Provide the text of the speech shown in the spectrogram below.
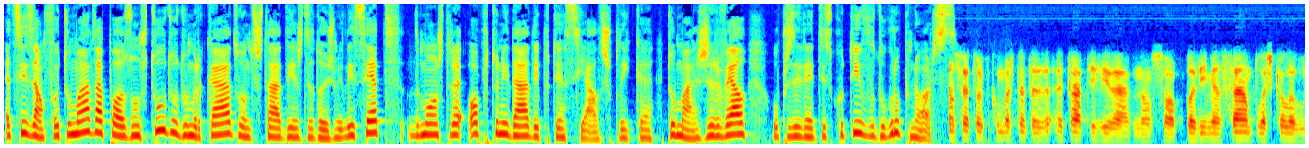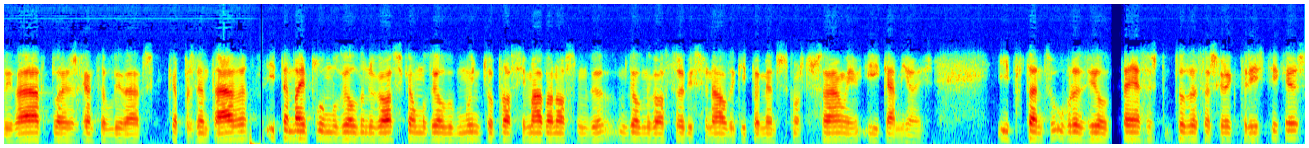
A decisão foi tomada após um estudo do mercado, onde está desde 2007, demonstra oportunidade e potencial, explica Tomás Gervel, o presidente executivo do Grupo Norse. É um setor com bastante atratividade, não só pela dimensão, pela escalabilidade, pelas rentabilidades que apresentava e também pelo modelo de negócio, que é um modelo muito aproximado ao nosso modelo de negócio tradicional de equipamentos de construção e, e caminhões. E, portanto, o Brasil tem essas, todas essas características,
